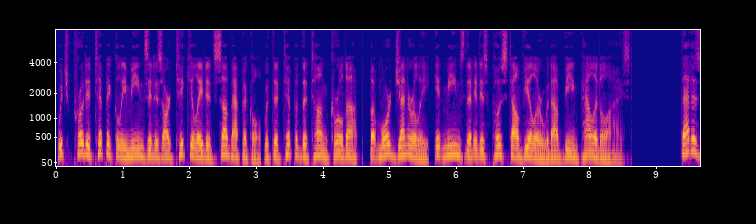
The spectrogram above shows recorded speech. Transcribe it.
which prototypically means it is articulated subapical with the tip of the tongue curled up, but more generally, it means that it is postalveolar without being palatalized. That is,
